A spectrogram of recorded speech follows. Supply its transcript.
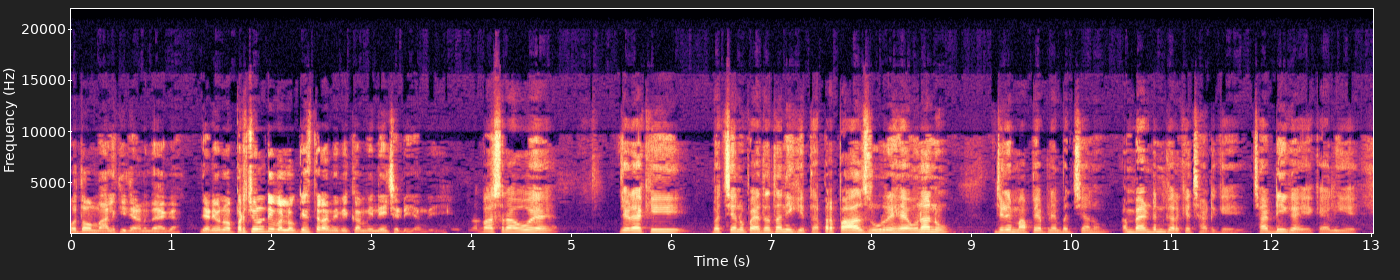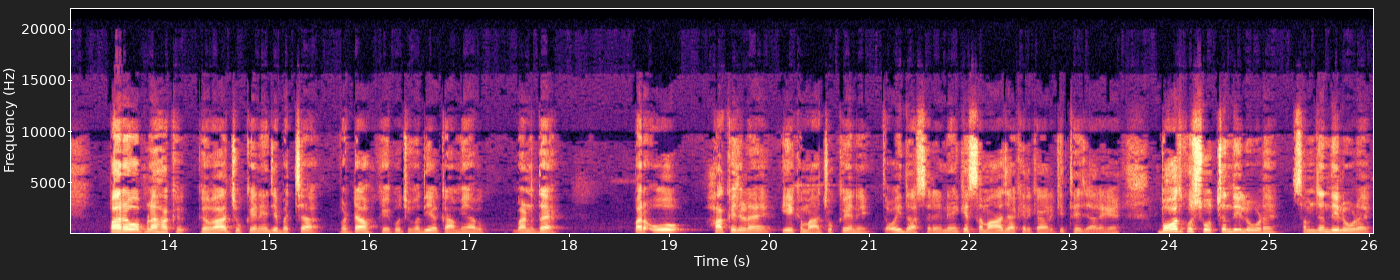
ਉਹ ਤਾਂ ਉਹ ਮਾਲਕ ਹੀ ਜਾਣਦਾ ਹੈਗਾ। ਯਾਨੀ ਉਹਨੂੰ ਅਪਰਚੂਨਿਟੀ ਵੱਲੋਂ ਕਿਸ ਤਰ੍ਹਾਂ ਦੀ ਵੀ ਕਮੀ ਨਹੀਂ ਛੱਡੀ ਜਾਂਦੀ ਜੀ। ਪ੍ਰਭ ਆਸਰਾ ਉਹ ਹੈ ਜਿਹੜਾ ਕਿ ਬੱਚਿਆਂ ਨੂੰ ਪੈਦਾ ਤਾਂ ਨਹੀਂ ਕੀਤਾ ਪਰ ਪਾਲ ਜ਼ਰੂਰ ਰਿਹਾ ਉਹਨਾਂ ਨੂੰ ਜਿਹੜੇ ਮਾਪੇ ਆਪਣੇ ਬੱਚਿਆਂ ਨੂੰ ਅਬੈਂਡਨ ਕਰਕੇ ਛੱਡ ਗਏ ਛੱਡ ਹੀ ਗਏ ਕਹਿ ਲਈਏ ਪਰ ਉਹ ਆਪਣਾ ਹੱਕ ਗਵਾ ਚੁੱਕੇ ਨੇ ਜੇ ਬੱਚਾ ਵੱਡਾ ਹੋ ਕੇ ਕੁਝ ਵਧੀਆ ਕਾਮਯਾਬ ਬਣਦਾ ਹੈ ਪਰ ਉਹ ਹੱਕ ਜਿਹੜਾ ਹੈ ਇਹ ਕਮਾ ਚੁੱਕੇ ਨੇ ਤਾਂ ਉਹੀ ਦੱਸ ਰਹੇ ਨੇ ਕਿ ਸਮਾਜ ਆਖਿਰਕਾਰ ਕਿੱਥੇ ਜਾ ਰਿਹਾ ਹੈ ਬਹੁਤ ਕੁਝ ਸੋਚਣ ਦੀ ਲੋੜ ਹੈ ਸਮਝਣ ਦੀ ਲੋੜ ਹੈ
